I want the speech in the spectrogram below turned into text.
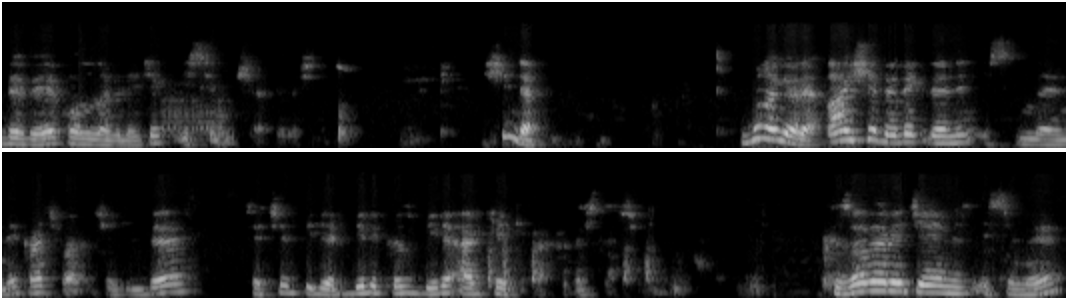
bebeğe konulabilecek isimmiş arkadaşlar. Şimdi buna göre Ayşe bebeklerinin isimlerini kaç farklı şekilde seçebilir? Biri kız, biri erkek arkadaşlar. Kıza vereceğimiz ismi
